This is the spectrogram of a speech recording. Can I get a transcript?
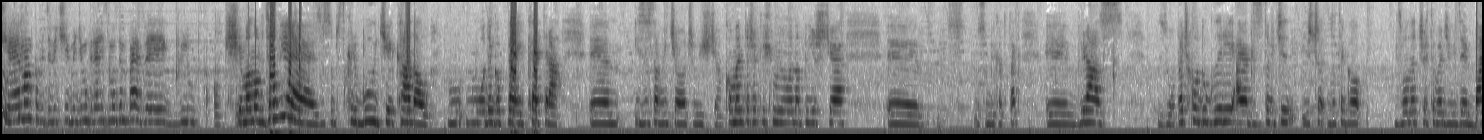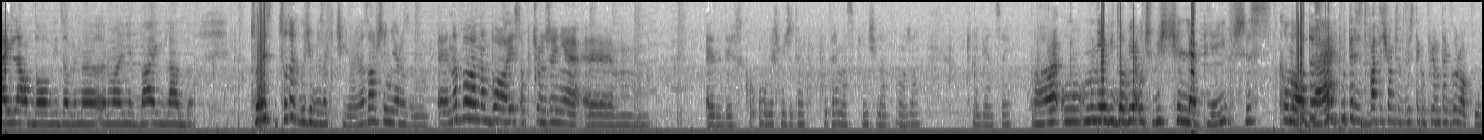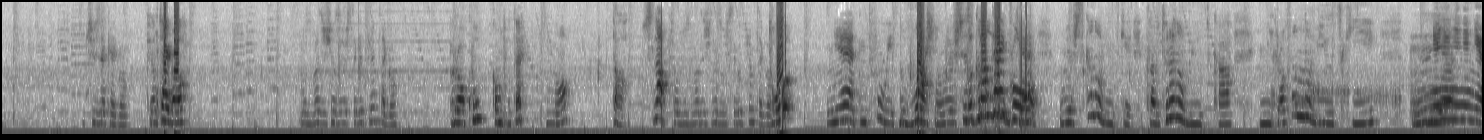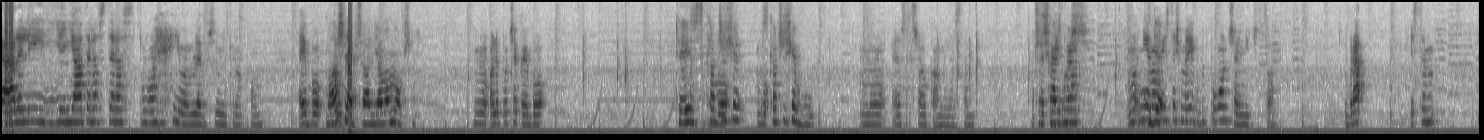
Siemanko widzowie, dzisiaj będziemy grali z modem Pewy Glutka. O, Siemano widzowie, zasubskrybujcie kanał młodego Pay Ketra i zostawicie oczywiście komentarz jakiś miły napiszcie yy, subika to tak yy, wraz z łapeczką do góry, a jak zostawicie jeszcze do tego dzwoneczek to będzie widzowie Bailando, widzowie normalnie Bailando. Co, jest, co tak u Ciebie zakcina? Ja zawsze nie rozumiem. E, No bo, no bo jest obciążenie em, e, dysku. Uwierz mi, że ten komputer ma z 5 lat może, jak nie więcej. No, ale u mnie widzowie oczywiście lepiej, wszystko No bo to jest komputer z 2025 roku. Czy z jakiego? Piątego No z 2025. roku komputer? No. Ta. Slaptop z 2025. To? Nie, ten twój. No właśnie, u mnie wszystko No dlatego! nowiutkie. U mnie wszystko nowiutkie. Klawiatura nowiutka, mikrofon nowiutki. Nie, nie, nie, nie, nie, ale li, ja teraz, teraz poważnie mam lepszy mikrofon. Ej, bo... Masz bo, lepsze, ale ja mam nowsze. No, ale poczekaj, bo... To jest, skacze Bo- się, bo- skacze się W. No, ja strzałkami jestem. Znaczy, Czekaj, bo ja... No nie, no jesteśmy jakby połączeni, czy co? Dobra. Jestem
